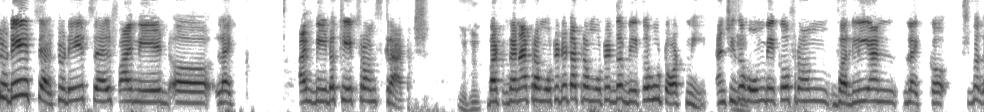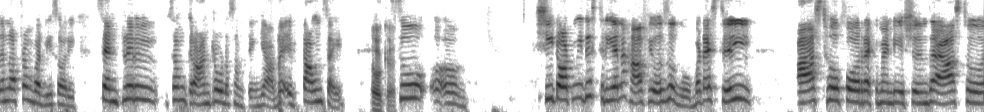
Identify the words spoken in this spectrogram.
Today itself today itself i made uh like i made a cake from scratch Mhm. but when i promoted it i promoted the baker who taught me and she's a Hmm. home baker from Worli and like uh, not from Worli, sorry central some grant road or something yeah town side Okay. so uh, she taught me this three and a half years ago but i still asked her for recommendations i asked her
